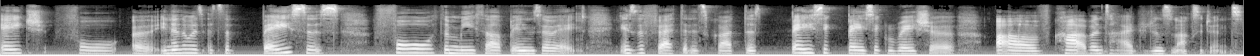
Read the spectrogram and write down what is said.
H4O. In other words, it's the basis for the methyl benzoate is the fact that it's got this basic, basic ratio of carbons, hydrogens, and oxygens.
